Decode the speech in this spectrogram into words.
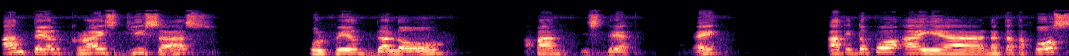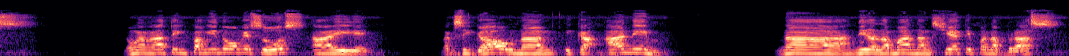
until Christ Jesus fulfilled the law upon His death. Okay? At ito po ay uh, nagtatapos nung ang ating Panginoong Yesus ay nagsigaw ng ika-anim na nilalaman ng siyete palabras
